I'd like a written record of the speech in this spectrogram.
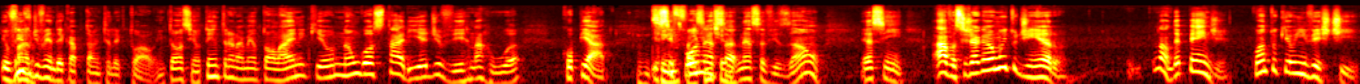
Eu vivo claro. de vender capital intelectual. Então, assim, eu tenho treinamento online que eu não gostaria de ver na rua copiado. E Sim, se for nessa, nessa visão, é assim: ah, você já ganhou muito dinheiro. Não, depende. Quanto que eu investi?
